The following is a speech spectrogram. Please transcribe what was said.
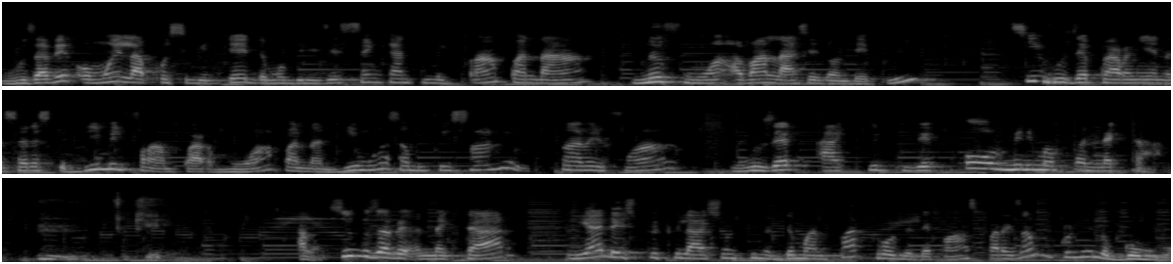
vous avez au moins la possibilité de mobiliser 50 000 francs pendant 9 mois avant la saison des pluies si vous épargnez ne serait-ce que 10 000 francs par mois, pendant 10 mois, ça vous fait 100 000. 100 000 francs, vous êtes à cultiver au minimum un hectare. Hmm, Alors, si vous avez un hectare, il y a des spéculations qui ne demandent pas trop de dépenses. Par exemple, vous prenez le gombo,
